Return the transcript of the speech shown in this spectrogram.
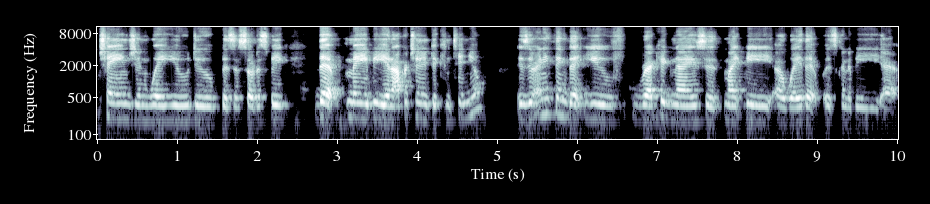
change in way you do business, so to speak, that may be an opportunity to continue? Is there anything that you've recognized it might be a way that is going to be uh,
